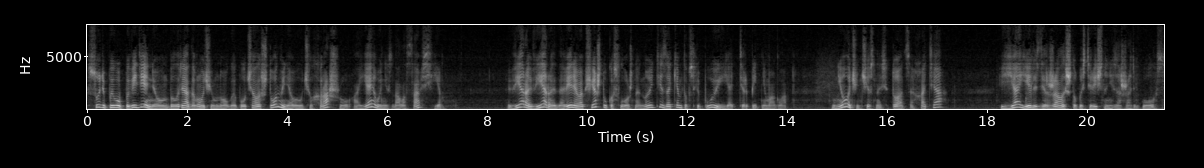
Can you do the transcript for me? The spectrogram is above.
Судя по его поведению, он был рядом очень много, и получалось, что он меня выучил хорошо, а я его не знала совсем. Вера, и доверие вообще штука сложная, но идти за кем-то вслепую я терпеть не могла. Не очень честная ситуация, хотя я еле сдержалась, чтобы истерично не зажать в голос.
